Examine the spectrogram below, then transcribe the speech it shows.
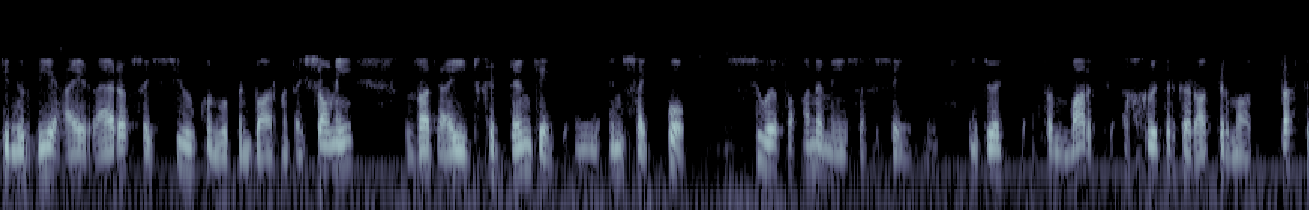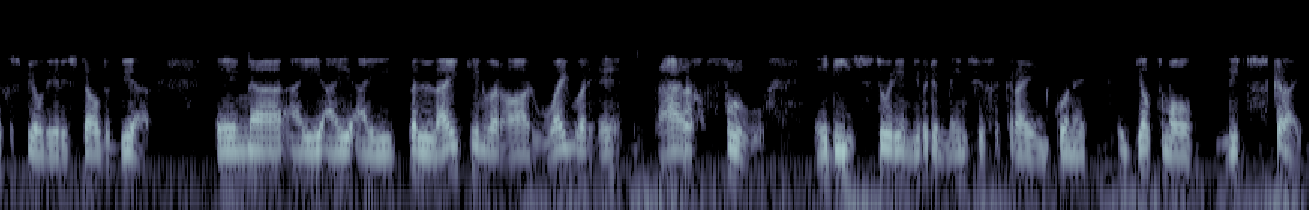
teenoor wie hy regtig sy siel kon openbaar want hy sal nie wat hy gedink het in sy kop so vir ander mense gesê het nie. En toe ek vir Mark 'n groter karakter maak, pragtig gespeel deur die stelde beer. En uh hy hy hy bely teenoor haar hoe hy oor het reg voel. Het die storie 'n nuwe dimensie gekry en kon ek heeltemal nuut skryf.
